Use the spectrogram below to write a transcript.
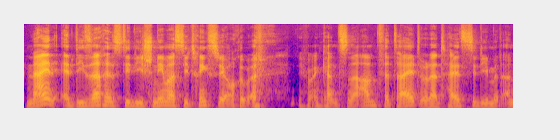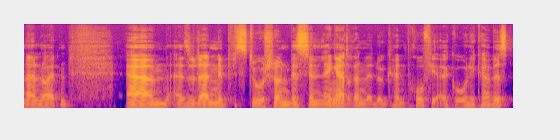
Nein, äh, die Sache ist die, die Schneemaß, die trinkst du ja auch über, über den ganzen Abend verteilt oder teilst du die mit anderen Leuten. Ähm, also da nippst du schon ein bisschen länger dran, wenn du kein Profi-Alkoholiker bist.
